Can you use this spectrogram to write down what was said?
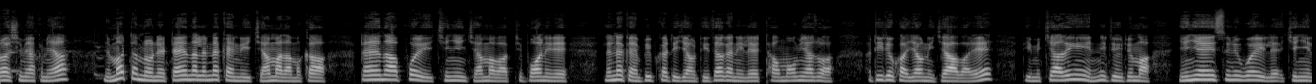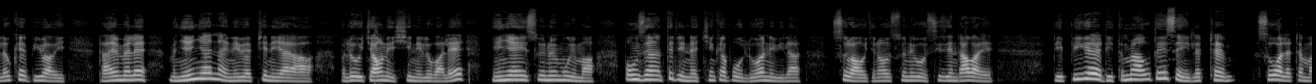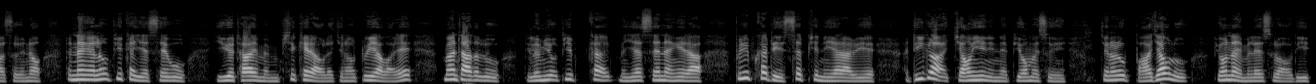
တော်ရှင်များခင်ဗျာမြန်မာတပ်မတော်နဲ့တိုင်းရင်းသားလက်နက်ကိုင်တွေကြားမှာသာမကတိုင်းရင်းသားအဖွဲ့တွေချင်းချင်းကြားမှာပါဖြစ်ပွားနေတဲ့လက်နက်ကိုင်ပြစ်ခတ်တွေကြောင့်ဒေသခံတွေလည်းထောင်ပေါင်းများစွာအတိဒုက္ခရောက်နေကြရပါတယ်ဒီမကြသေးခင်နှစ်တွေအတွင်းမှာငင်းငယ်ဆွေးနွေးပွဲတွေလည်းအချင်းချင်းလုပ်ခဲ့ပြီးပါပြီဒါပေမဲ့လည်းမငင်းငယ်နိုင်သေးပဲဖြစ်နေရတာဟာဘလို့အကြောင်းတွေရှိနေလို့ပါလဲငင်းငယ်ဆွေးနွေးမှုတွေမှာပုံစံအသစ်တွေနဲ့ချင်းကပ်ဖို့လိုအပ်နေပြီလားဆိုတာကိုကျွန်တော်ဆွေးနွေးဖို့စီစဉ်ထားပါတယ် ဒီပြီးခဲ့တဲ့ဒီသမရဦးသိန်းစိန်လက်ထက်အစိုးရလက်ထက်မှာဆိုရင်တော့တနိုင်ငံလုံးအပြစ်ခတ်ရက်စဲဖို့ရည်ရွယ်ထားရမယ်မဖြစ်ခဲ့တာကိုလည်းကျွန်တော်တွေ့ရပါတယ်။မှန်းထားသလိုဒီလိုမျိုးအပြစ်ခတ်မရက်စဲနိုင်ခဲ့တာပြစ်ခတ်တွေဆက်ဖြစ်နေရတာတွေရဲ့အဓိကအကြောင်းရင်းအနေနဲ့ပြောမယ်ဆိုရင်ကျွန်တော်တို့ဘာကြောင့်လို့ပြောနိုင်မလဲဆိုတော့ဒီ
